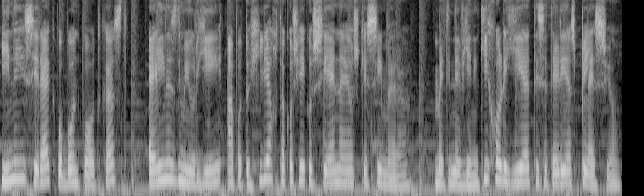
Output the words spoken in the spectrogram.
Είναι η σειρά εκπομπών podcast Έλληνες δημιουργοί από το 1821 έως και σήμερα, με την ευγενική χορηγία της εταιρείας Πλαίσιο.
